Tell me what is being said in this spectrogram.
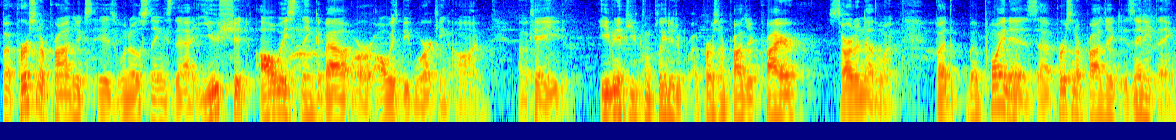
But personal projects is one of those things that you should always think about or always be working on. Okay, even if you completed a personal project prior, start another one. But the point is, a personal project is anything.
